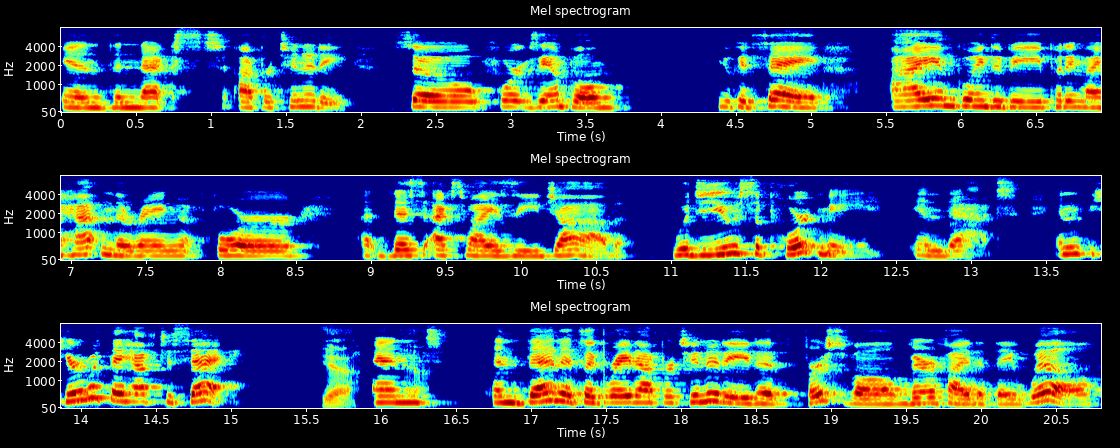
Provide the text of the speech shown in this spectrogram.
in the next opportunity. So, for example, you could say, I am going to be putting my hat in the ring for uh, this XYZ job. Would you support me in that? And hear what they have to say. Yeah. And yeah. and then it's a great opportunity to first of all verify that they will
